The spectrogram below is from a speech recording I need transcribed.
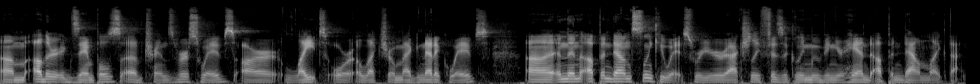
Um, other examples of transverse waves are light or electromagnetic waves, uh, and then up and down slinky waves, where you're actually physically moving your hand up and down like that.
